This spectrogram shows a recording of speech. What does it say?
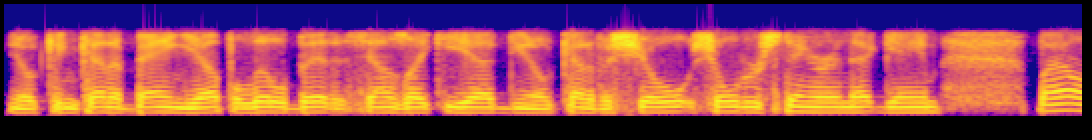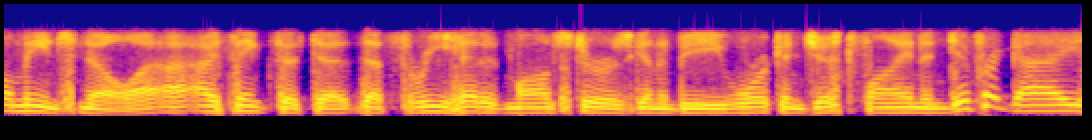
you know can kind of bang you up a little bit. It sounds like he had you know kind of a shou- shoulder stinger in that game. By all means, no. I, I think that that, that three-headed monster is going to be working just fine, and different guys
